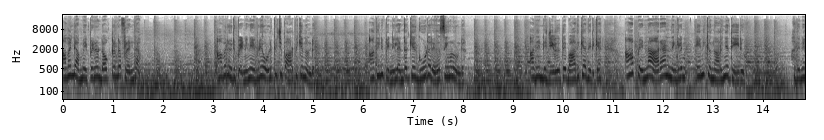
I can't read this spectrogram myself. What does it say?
അവന്റെ അമ്മ ഇപ്പോഴും ഡോക്ടറുടെ ഫ്രണ്ടാ അവരൊരു പെണ്ണിനെ എവിടെ ഒളിപ്പിച്ച് പാർപ്പിക്കുന്നുണ്ട്? അതിന് പിന്നിൽ എന്തൊക്കെയോ ഗൂഢരഹസ്യങ്ങളും ഉണ്ട് അതെന്റെ ജീവിതത്തെ ബാധിക്കാതിരിക്കാൻ ആ പെണ്ണ് ആരാണെന്നെങ്കിലും എനിക്കൊന്ന് അറിഞ്ഞു തീരൂ. അതിന്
